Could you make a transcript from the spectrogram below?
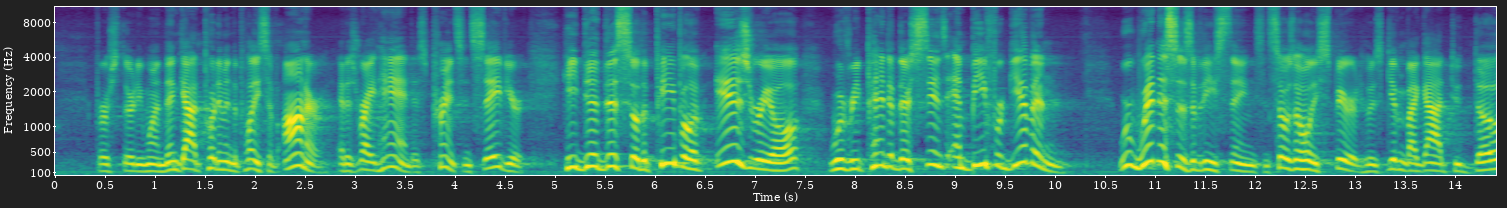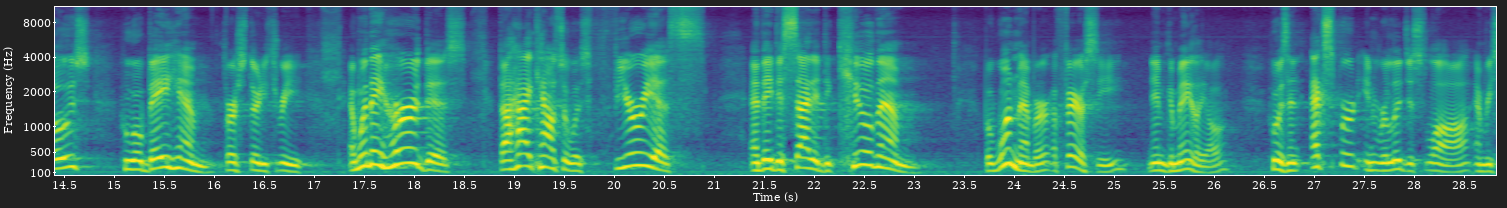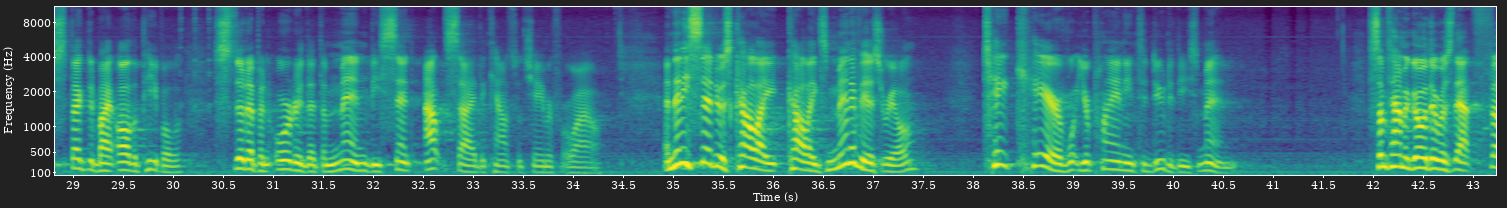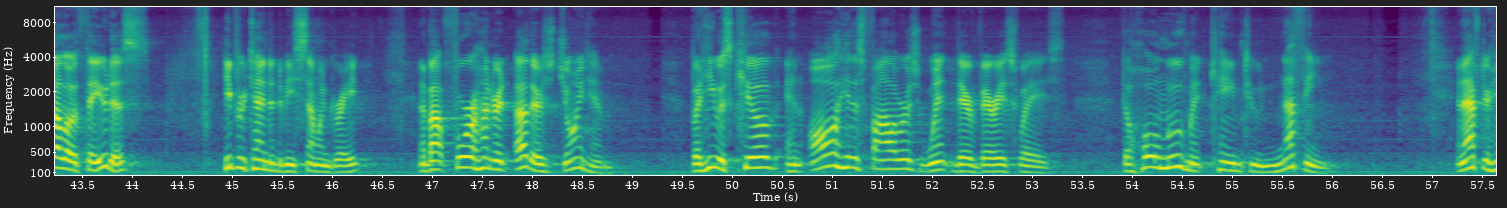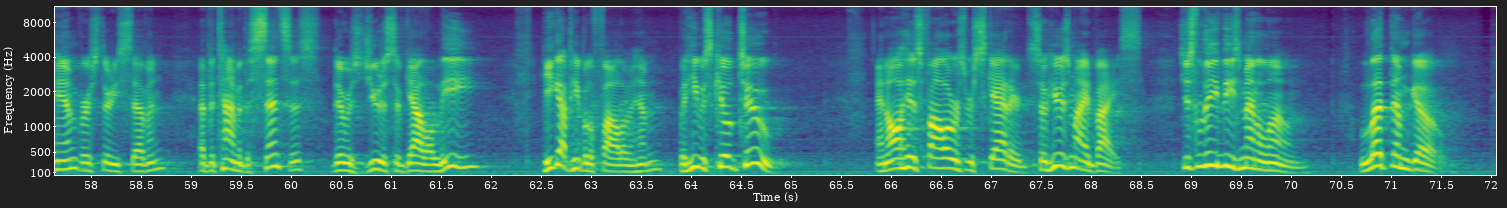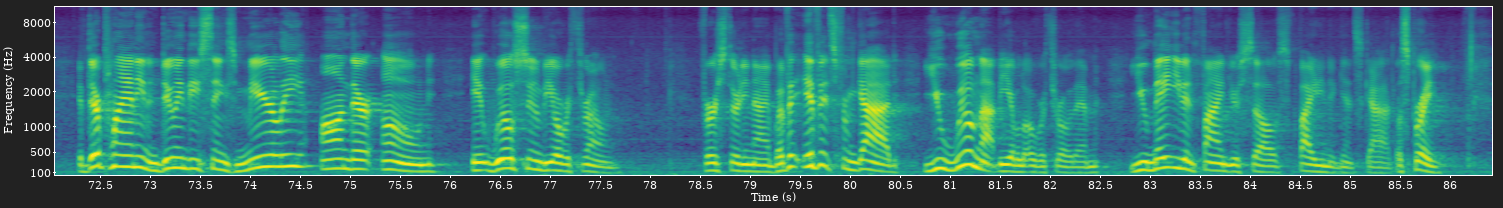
Verse 31 Then God put him in the place of honor at his right hand as prince and savior. He did this so the people of Israel would repent of their sins and be forgiven. We're witnesses of these things, and so is the Holy Spirit, who is given by God to those who obey him. Verse 33 And when they heard this, the high council was furious and they decided to kill them. But one member, a Pharisee named Gamaliel, who was an expert in religious law and respected by all the people, stood up and ordered that the men be sent outside the council chamber for a while. And then he said to his colleagues, Men of Israel, take care of what you're planning to do to these men. Some time ago, there was that fellow Theudas. He pretended to be someone great and about 400 others joined him. But he was killed, and all his followers went their various ways. The whole movement came to nothing. And after him, verse 37, at the time of the census, there was Judas of Galilee. He got people to follow him, but he was killed too. And all his followers were scattered. So here's my advice just leave these men alone, let them go. If they're planning and doing these things merely on their own, it will soon be overthrown. Verse 39 But if it's from God, you will not be able to overthrow them. You may even find yourselves fighting against God. Let's pray.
